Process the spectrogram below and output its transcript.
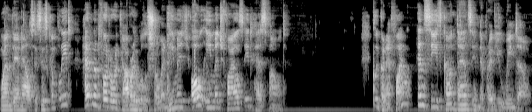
When the analysis is complete, Hetman Photo Recovery will show an image all image files it has found. Click on a file and see its contents in the preview window.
